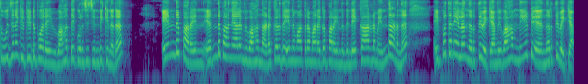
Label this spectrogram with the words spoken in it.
സൂചന കിട്ടിയിട്ട് പോരെ ഈ വിവാഹത്തെക്കുറിച്ച് ചിന്തിക്കുന്നത്? എന്ത് പറയ എന്ത് പറഞ്ഞാലും വിവാഹം നടക്കരുത് എന്ന് മാത്രം അനഘ പറയുന്നതിന്റെ കാരണം എന്താണെന്ന് ഇപ്പോൾ തന്നെ എല്ലാം നിർത്തിവെക്കാം വിവാഹം നീട്ടി നിർത്തിവെക്കാം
